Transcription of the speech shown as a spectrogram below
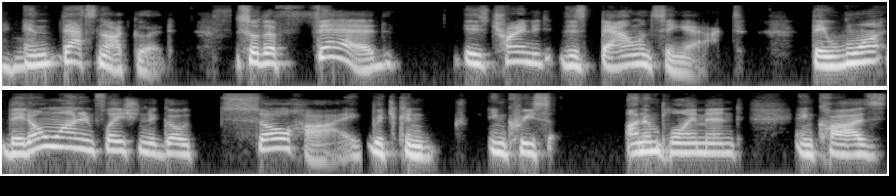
Mm-hmm. And that's not good. So the Fed is trying to this balancing act. They want they don't want inflation to go so high, which can increase unemployment and cause,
